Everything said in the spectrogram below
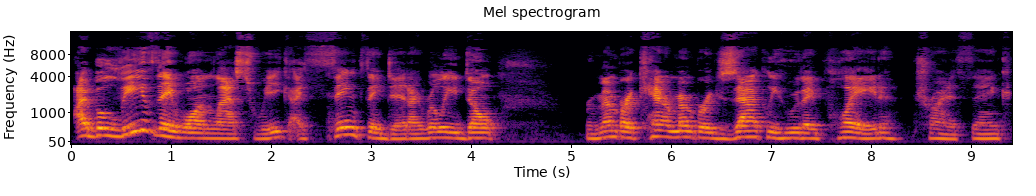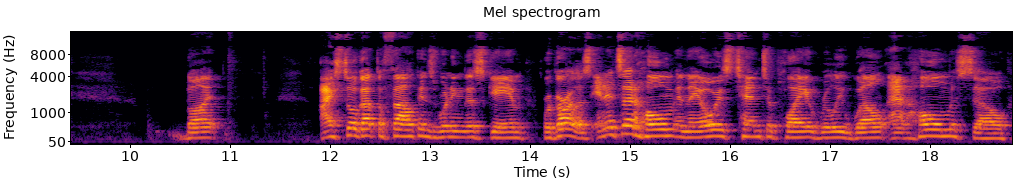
I believe they won last week. I think they did. I really don't remember. I can't remember exactly who they played. I'm trying to think. But I still got the Falcons winning this game regardless. And it's at home, and they always tend to play really well at home. So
